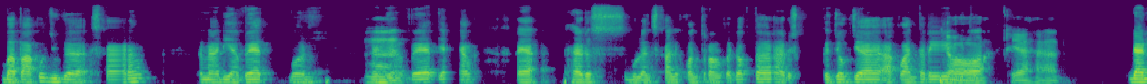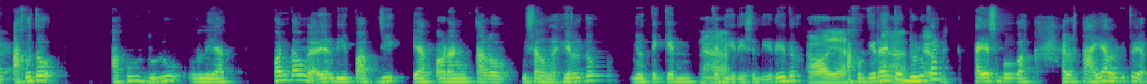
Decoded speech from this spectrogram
bapakku juga sekarang kena diabetes bon kena Hmm. diabetes yang kayak harus sebulan sekali kontrol ke dokter harus ke Jogja aku anterin gitu Oh, ya. dan aku tuh aku dulu ngelihat kon tahu nggak yang di PUBG yang orang kalau misal ngehil tuh nyuntikin ke Nah. diri sendiri tuh Oh ya. aku kira itu Ah, dulu ya. kan kayak sebuah hal khayal gitu ya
